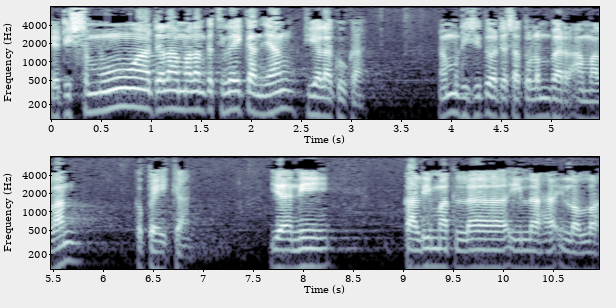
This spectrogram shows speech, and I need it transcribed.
jadi semua adalah amalan kejelekan yang dia lakukan. Namun di situ ada satu lembar amalan kebaikan. yakni kalimat la ilaha illallah.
